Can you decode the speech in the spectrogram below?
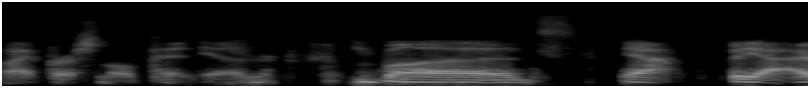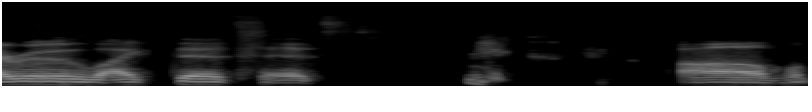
my personal opinion, but yeah, but yeah, I really liked it. It's um,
